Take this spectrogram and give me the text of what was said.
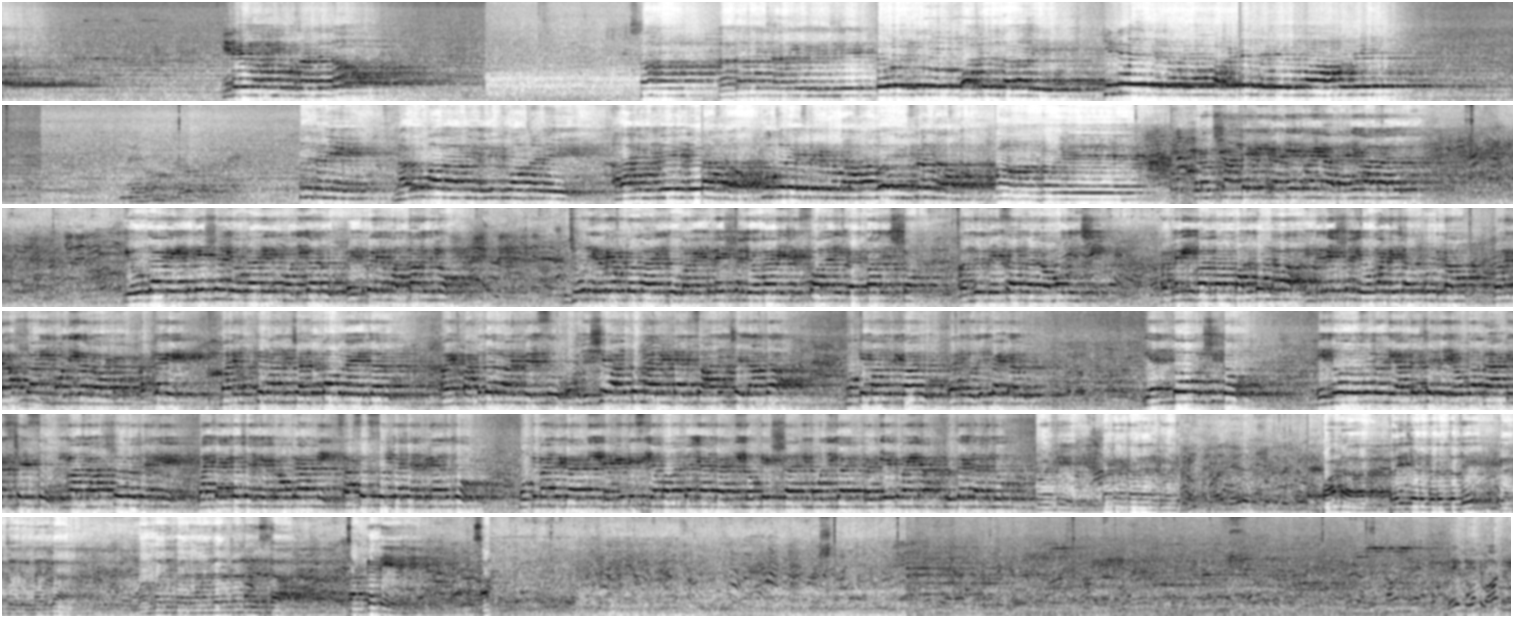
ఇదే అందుకని నడుము భాగాన్ని వెనక్కి వంచండి అలాగే ఉండండి రెడీ ఆసనం. కూర్చొని వేసేటటువంటి ఆసనాలు ఇది విశ్రాంతి ఆసనం. ఇక్కడ వచ్చిన అందరికీ ప్రత్యేకమైన ధన్యవాదాలు. యోగా చేయడం జరుగుతుంది. గారి చేతుల మీదుగా బహుమతి ప్రధానం జరుగుతుంది చక్కటి వాటర్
